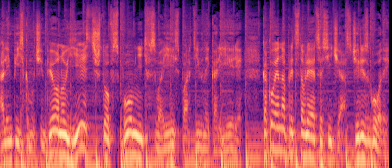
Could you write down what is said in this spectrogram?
Олимпийскому чемпиону есть что вспомнить в своей спортивной карьере. Какой она представляется сейчас, через годы.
